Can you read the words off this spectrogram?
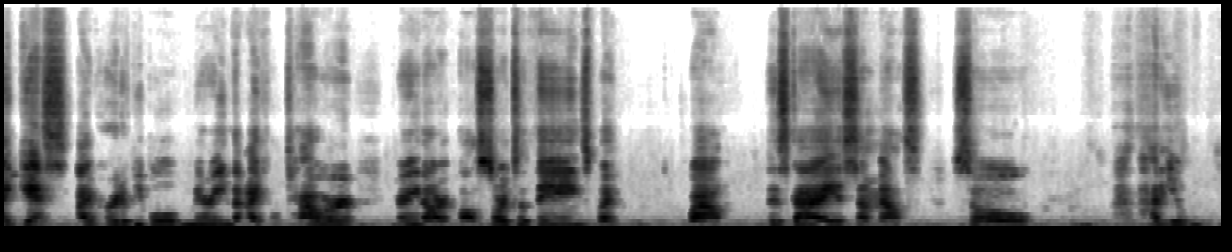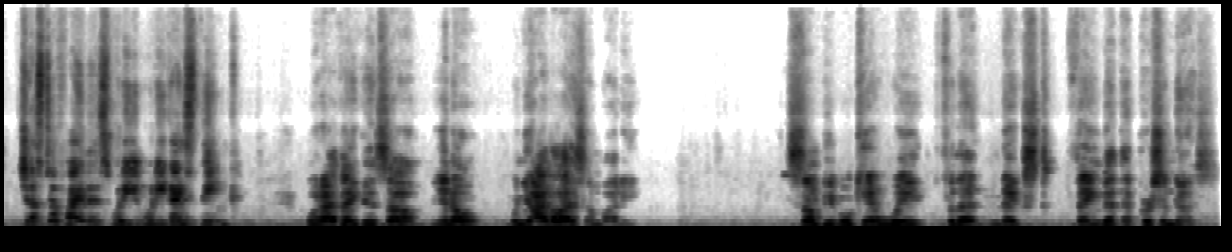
I guess I've heard of people marrying the Eiffel Tower, marrying all, all sorts of things, but wow, this guy is something else. So, how do you justify this? What do you What do you guys think? What I think is, uh, you know, when you idolize somebody, some people can't wait for that next thing that that person does.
